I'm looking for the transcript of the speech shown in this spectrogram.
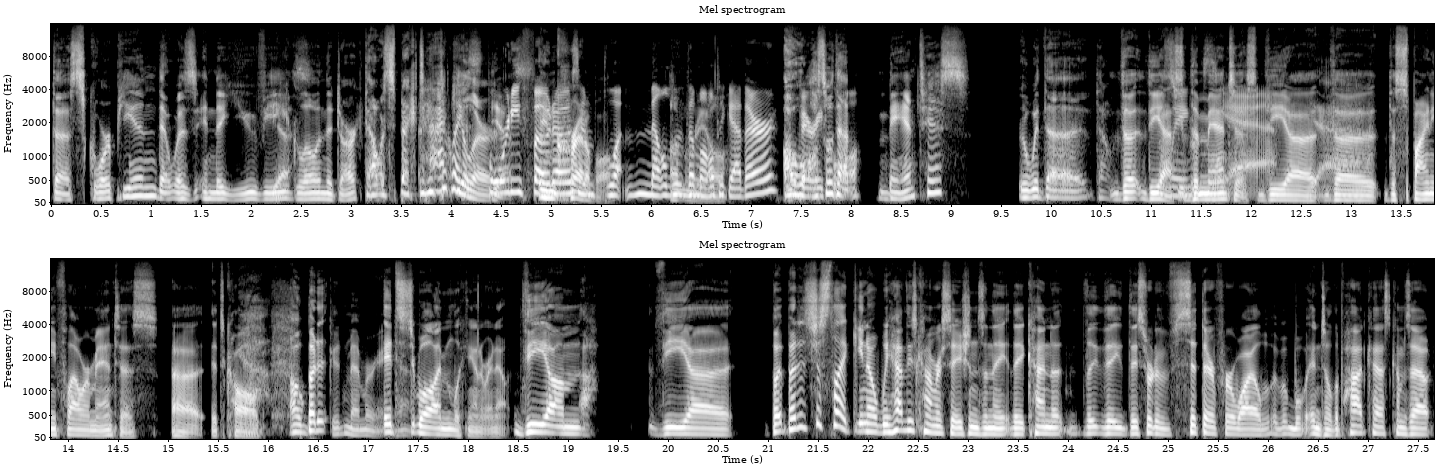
the scorpion that was in the UV Yes. glow in the dark. That was He took spectacular. like 40 Yes. photos Incredible. and bl- melded them all together. oh, Very also cool. that mantis with the, the The the yes, the mantis, Yeah. the uh Yeah. the the spiny flower mantis, uh it's called. Yeah. Oh, But it- good memory. It's yeah. well, I'm looking at it right now. The um Ah. the uh but but it's just like, you know, we have these conversations and they they kind of they, they they sort of sit there for a while b- b- until the podcast comes out.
